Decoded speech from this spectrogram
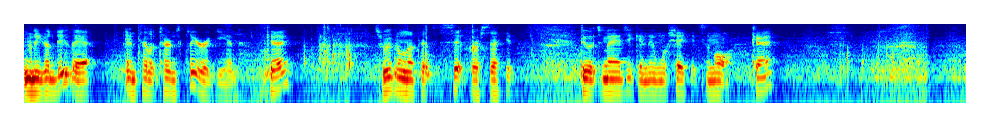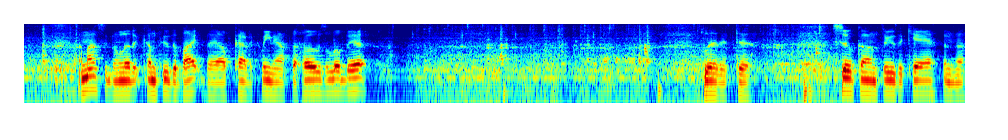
And you're going to do that until it turns clear again. Okay? So we're going to let that sit for a second, do its magic, and then we'll shake it some more. Okay? I'm also going to let it come through the bite valve, kind of clean out the hose a little bit. Let it uh, soak on through the cap and the...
